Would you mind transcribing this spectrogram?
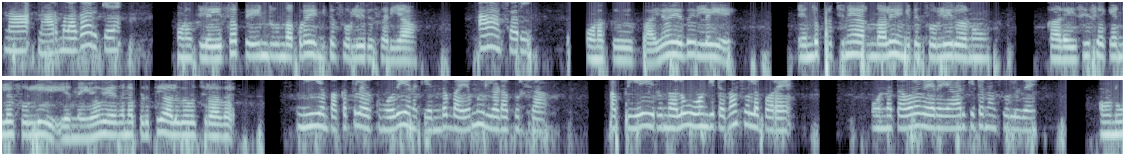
நான் நார்மலாக தான் இருக்கேன். உனக்கு லேசாக பெயின் இருந்தால் கூட என்கிட்ட சொல்லிடு சரியா? ஆ சரி. உனக்கு பயம் எதுவும் இல்லையே? எந்த பிரச்சனையாக இருந்தாலும் என்கிட்ட சொல்லிடணும் கடைசி செகண்டில் சொல்லி என்னையும் வேதனைப்படுத்தி அழுக வச்சிடாத. நீ என் பக்கத்தில் இருக்கும்போது எனக்கு எந்த பயமும் இல்லைடா புருஷா. அப்படியே இருந்தாலும் உன்கிட்ட தான் சொல்ல போகிறேன் உன்னை தவிர வேற யார்கிட்ட நான் சொல்லுவேன்? அனு.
